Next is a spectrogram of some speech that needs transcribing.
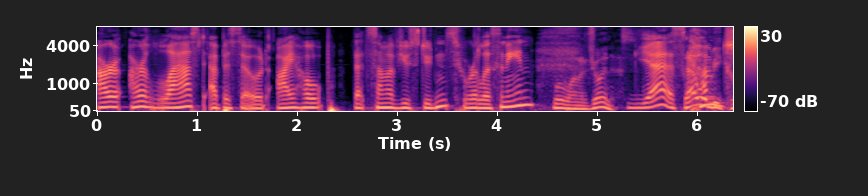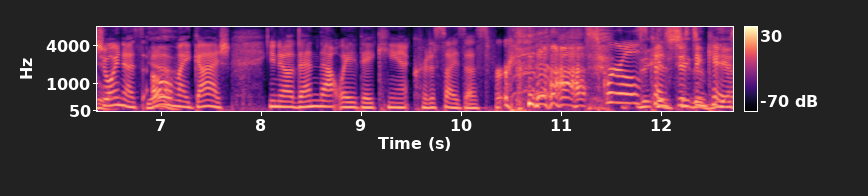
our our last episode, I hope that some of you students who are listening Will want to join us. Yes, That would come be cool. join us. Oh yeah. Oh my gosh. You know, then that way they can't criticize us for squirrels because just in the- yeah,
